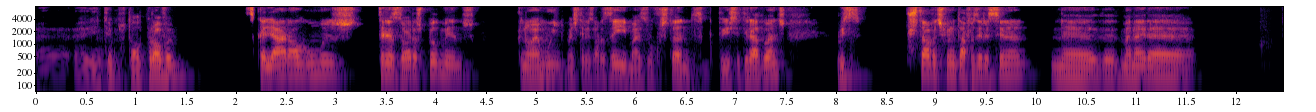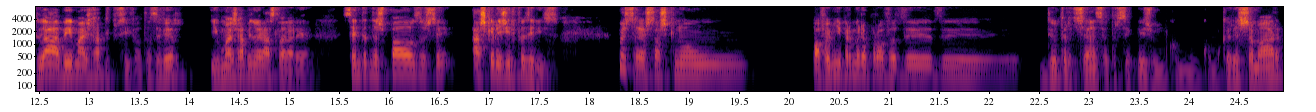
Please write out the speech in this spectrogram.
uh, em tempo total de prova, se calhar algumas 3 horas pelo menos, que não é muito, mas 3 horas aí, mais o restante que podias ter tirado antes. Por isso, gostava de experimentar fazer a cena na, de maneira de A a B mais rápido possível, estás a ver? E o mais rápido não era acelerar, era sem tantas pausas, sem... acho que era giro fazer isso. Mas de resto, acho que não. Pá, foi a minha primeira prova de, de, de ultradistância, ultraciclismo, como, como queiras chamar,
